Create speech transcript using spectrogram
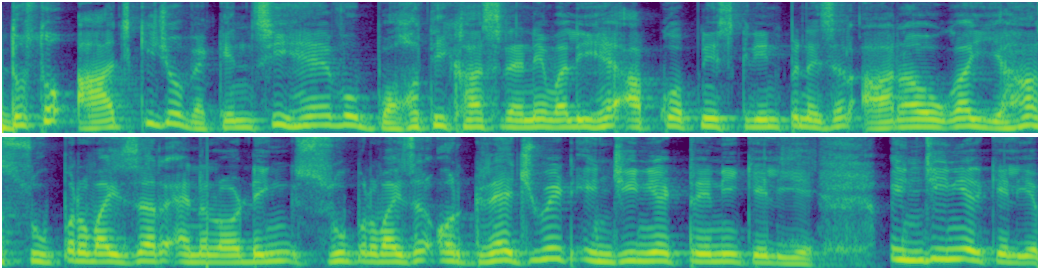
दोस्तों, आज की जो वैकेंसी है, वो बहुत ही खास रहने वाली है। आपको अपनी स्क्रीन पर नज़र आ रहा होगा, यहाँ सुपरवाइज़र एनालॉडिंग सुपरवाइज़र और ग्रेजुएट इंजीनियर ट्रेनिंग के लिए इंजीनियर के लिए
